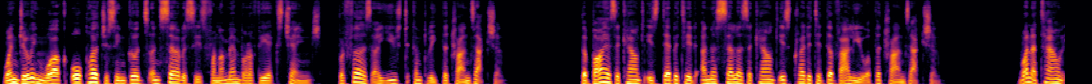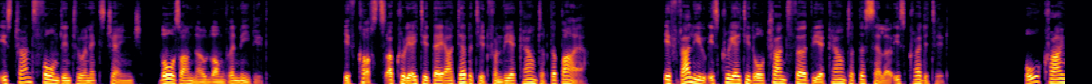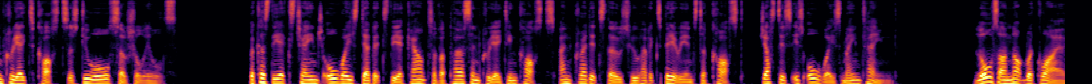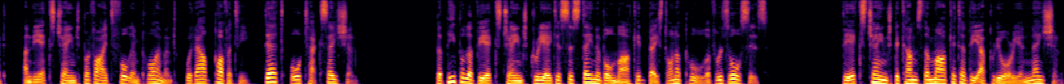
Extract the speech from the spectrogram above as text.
When doing work or purchasing goods and services from a member of the exchange, prefers are used to complete the transaction. The buyer's account is debited and the seller's account is credited the value of the transaction. When a town is transformed into an exchange, laws are no longer needed. If costs are created, they are debited from the account of the buyer. If value is created or transferred, the account of the seller is credited. All crime creates costs, as do all social ills because the exchange always debits the accounts of a person creating costs and credits those who have experienced a cost, justice is always maintained. Laws are not required, and the exchange provides full employment without poverty, debt, or taxation. The people of the exchange create a sustainable market based on a pool of resources. The exchange becomes the market of the a priorian nation.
